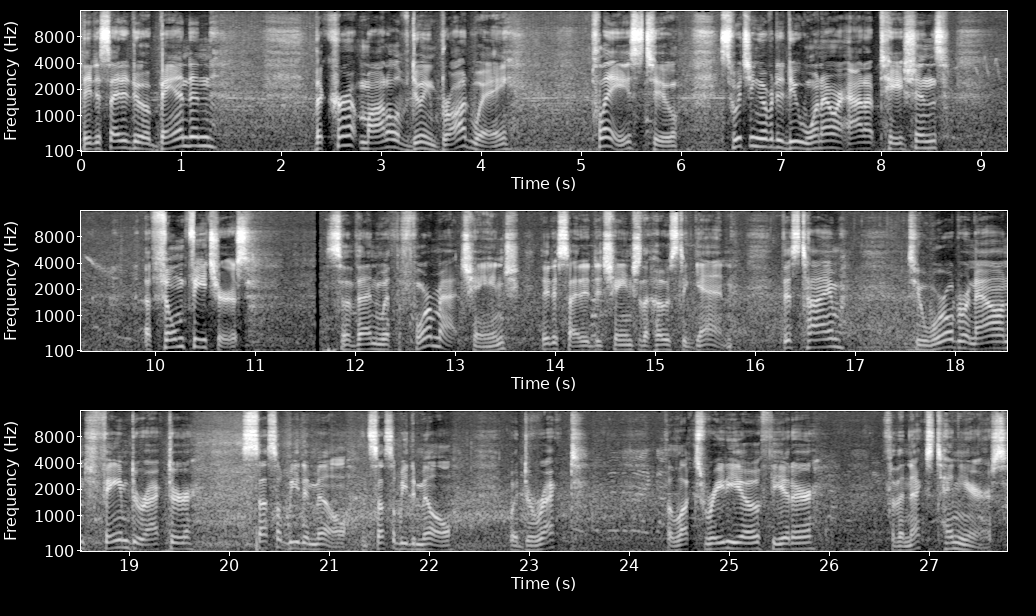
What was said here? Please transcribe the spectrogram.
they decided to abandon the current model of doing Broadway plays to switching over to do one hour adaptations of film features. So then with the format change, they decided to change the host again. This time to world-renowned famed director Cecil B. DeMille. And Cecil B. DeMille would direct the Lux Radio Theater for the next 10 years.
